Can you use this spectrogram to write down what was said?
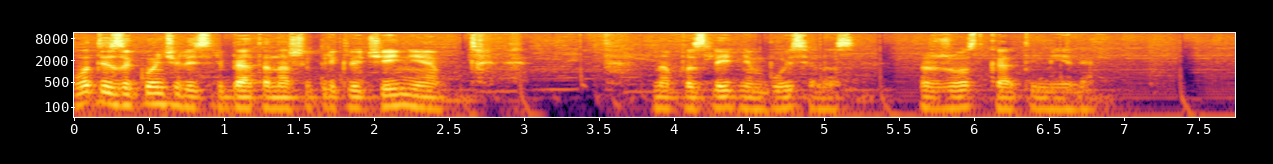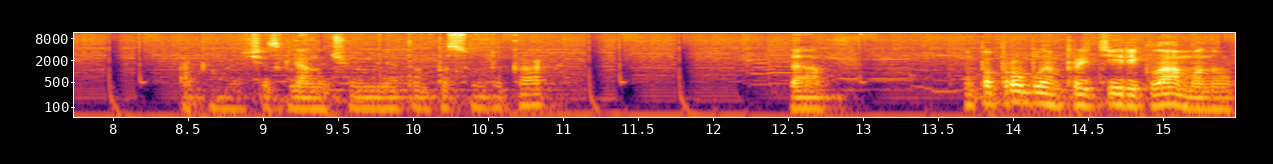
Вот и закончились, ребята, наши приключения. На последнем боссе нас жестко отымели. Так, сейчас гляну, что у меня там по сундуках. Да. Ну, попробуем пройти рекламу, но,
